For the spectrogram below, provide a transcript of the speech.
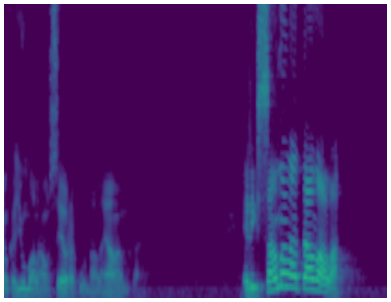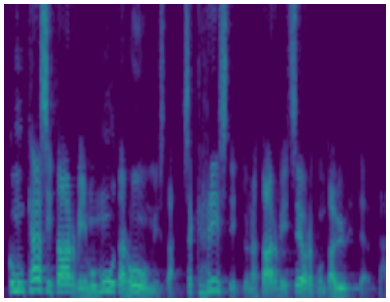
jonka Jumala on seurakunnalle antanut. Eli samalla tavalla, kun mun käsi tarvii mun muuta ruumista, sä kristittynä tarvit seurakuntayhteyttä.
